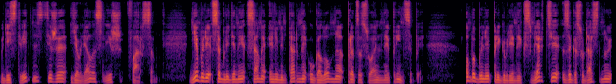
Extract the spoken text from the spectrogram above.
в действительности же являлось лишь фарсом. Не были соблюдены самые элементарные уголовно-процессуальные принципы. Оба были приговорены к смерти за государственную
